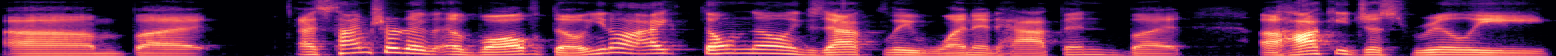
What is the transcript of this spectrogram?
Um, but as time sort of evolved, though, you know, I don't know exactly when it happened, but uh, hockey just really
